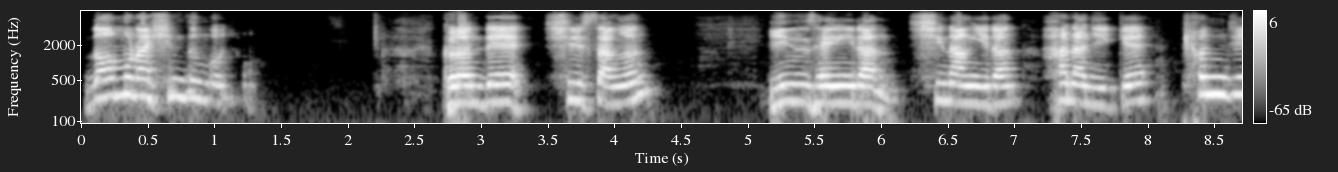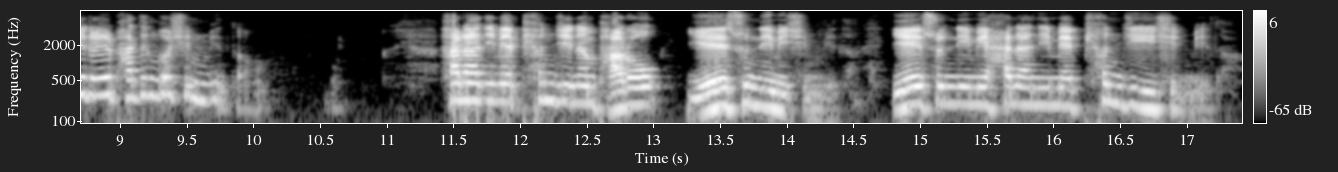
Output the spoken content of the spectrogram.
너무나 힘든 거죠. 그런데 실상은 인생이란 신앙이란 하나님께 편지를 받은 것입니다. 하나님의 편지는 바로 예수님이십니다. 예수님이 하나님의 편지이십니다.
